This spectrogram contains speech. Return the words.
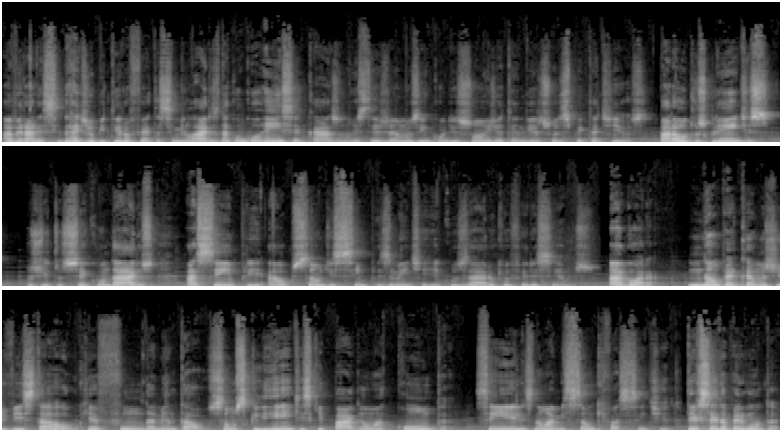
haverá necessidade de obter ofertas similares da concorrência, caso não estejamos em condições de atender suas expectativas. Para outros clientes, os ditos secundários, há sempre a opção de simplesmente recusar o que oferecemos. Agora, não percamos de vista algo que é fundamental: são os clientes que pagam a conta. Sem eles, não há missão que faça sentido. Terceira pergunta:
